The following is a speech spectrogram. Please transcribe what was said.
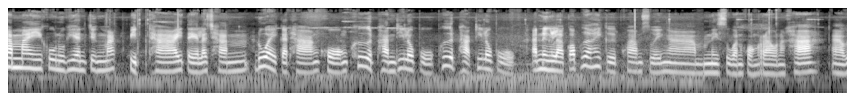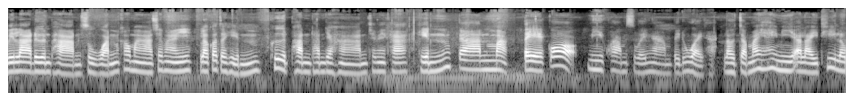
ทำไมครูหนูเพียรจึงมักปิดท้ายแต่ละชั้นด้วยกระถางของพืชพันธุ์ที่เราปลูกพืชผักที่เราปลูก อันหนึ่งล่ะก็เพื่อให้เกิดความสวยงามในสวนของเรานะคะเวลาเดินผ่านสวนเข้ามาใช่ไหมเราก็จะเห็นพืชพันธุ์ธัญญาหารใช่ไหมคะ เห็นการหมัก แต่ก็มีความสวยงามไปด้วยค่ะ เราจะไม่ให้มีอะไรที่เรา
